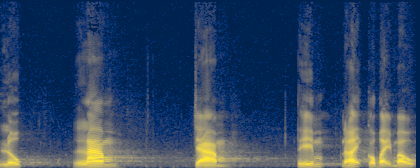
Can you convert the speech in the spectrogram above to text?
lục, lam tràm tím. Đấy, có bảy màu.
